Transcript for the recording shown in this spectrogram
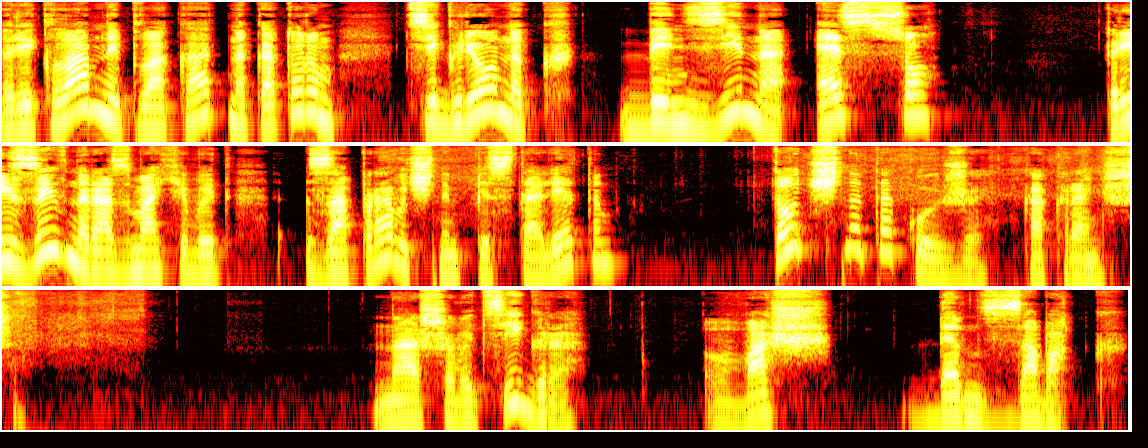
рекламный плакат, на котором тигренок бензина «Эссо» призывно размахивает заправочным пистолетом, точно такой же, как раньше. Нашего тигра — ваш бензобак.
